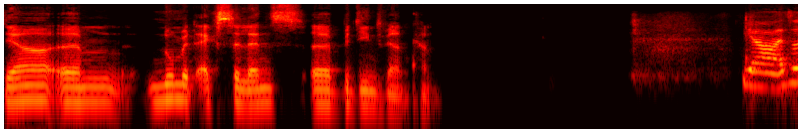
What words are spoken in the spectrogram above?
der ähm, nur mit Exzellenz äh, bedient werden kann? Ja, also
